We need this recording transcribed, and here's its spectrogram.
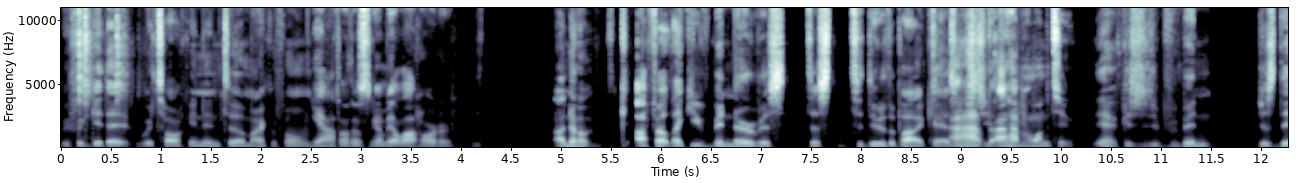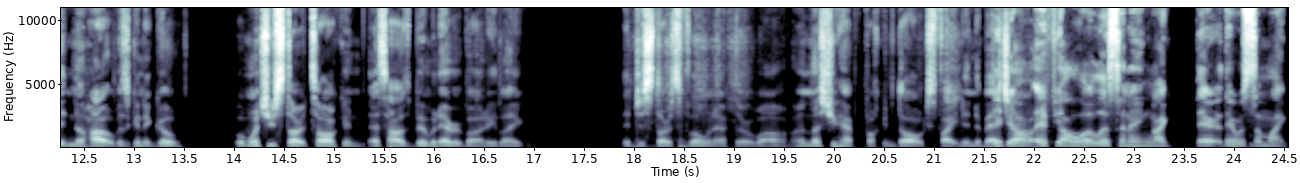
we forget that we're talking into a microphone. Yeah, I thought this was gonna be a lot harder. I know. I felt like you've been nervous to to do the podcast. I have You- I haven't wanted to. Yeah, because you've been just didn't know how it was gonna go. But once you start talking, that's how it's been with everybody. Like it just starts flowing after a while, unless you have fucking dogs fighting in the background. Did y'all if y'all are listening, like there there was some like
